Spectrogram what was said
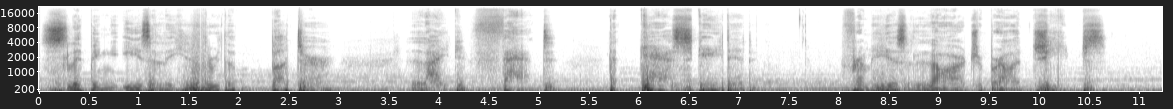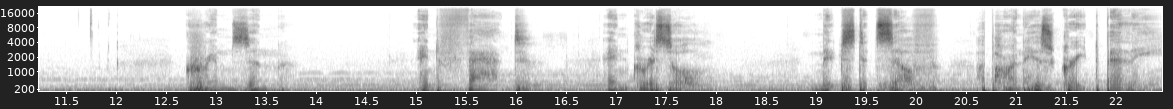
slipping easily through the butter like fat that cascaded from his large, broad cheeks. Crimson and fat and gristle mixed itself upon his great belly,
